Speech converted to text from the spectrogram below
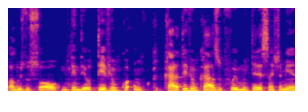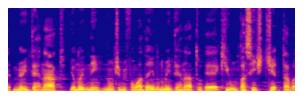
a luz do sol, entendeu? Teve um, um- cara, teve um caso que foi muito interessante na minha, no meu internato. Eu não, nem não tinha me formado ainda no meu internato, é que um paciente tinha, tava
